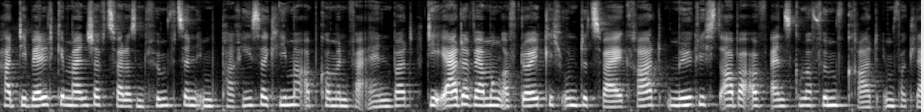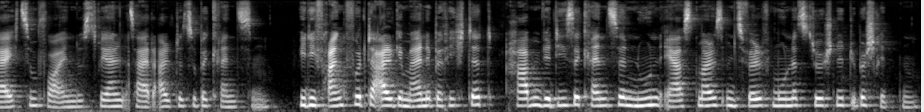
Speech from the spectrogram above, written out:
hat die Weltgemeinschaft 2015 im Pariser Klimaabkommen vereinbart, die Erderwärmung auf deutlich unter 2 Grad, möglichst aber auf 1,5 Grad im Vergleich zum vorindustriellen Zeitalter zu begrenzen. Wie die Frankfurter Allgemeine berichtet, haben wir diese Grenze nun erstmals im 12-Monats-Durchschnitt überschritten.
